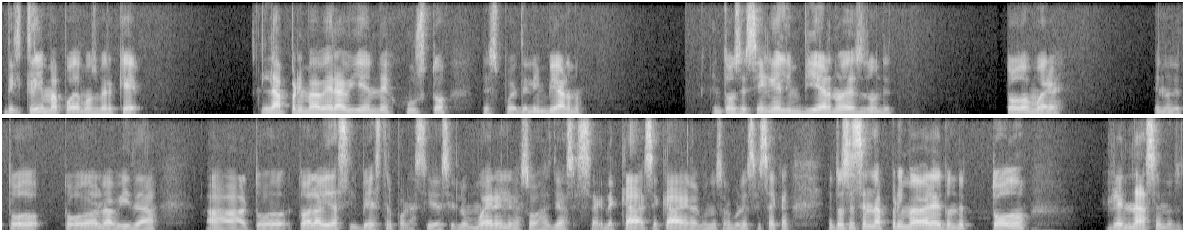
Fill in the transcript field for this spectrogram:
del clima, podemos ver que la primavera viene justo después del invierno. Entonces, si en el invierno es donde todo muere, en donde todo, toda la vida, uh, toda la vida silvestre, por así decirlo, mueren, las hojas ya se, se, caen, algunos árboles se secan. Entonces, en la primavera es donde todo renace, donde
